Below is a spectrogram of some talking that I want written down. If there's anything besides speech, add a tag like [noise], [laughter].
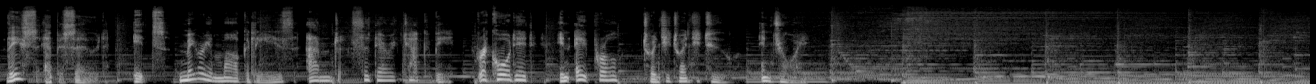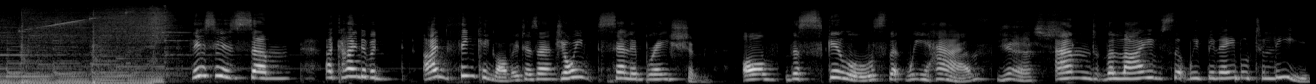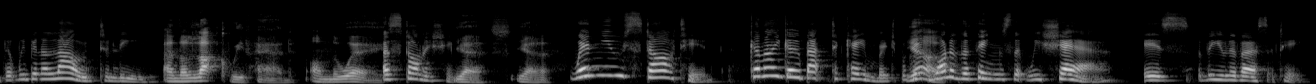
This episode, it's Miriam Margolyes and Sir Derek Jacobi, recorded in April 2022. Enjoy. This is um, a kind of a. I'm thinking of it as a joint celebration of the skills that we have Yes. and the lives that we've been able to lead, that we've been allowed to lead. And the luck we've had on the way. Astonishing. Yes, yeah. When you started, can I go back to Cambridge? Because Yeah. one of the things that we share is the university.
